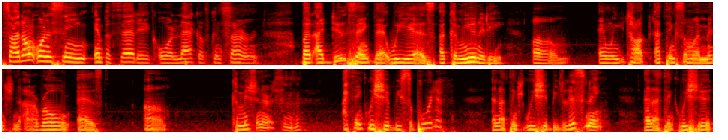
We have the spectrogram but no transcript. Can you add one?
So I don't want to seem empathetic or lack of concern, but I do think that we as a community, um, and when you talk, I think someone mentioned our role as um, commissioners. I think we should be supportive, and I think we should be listening, and I think we should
